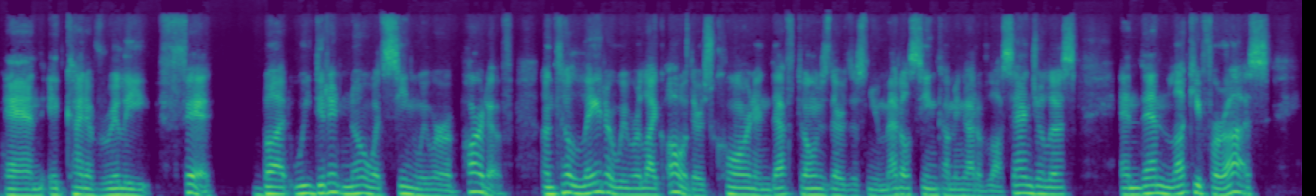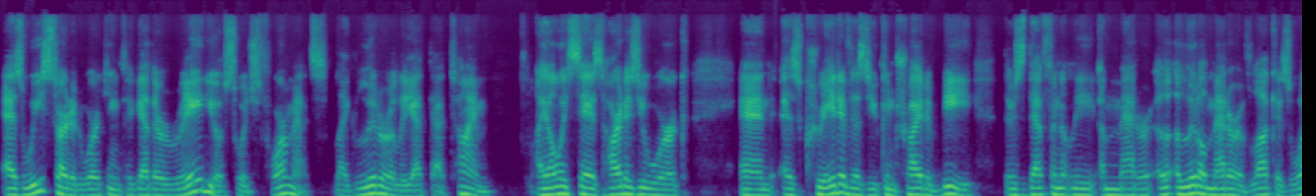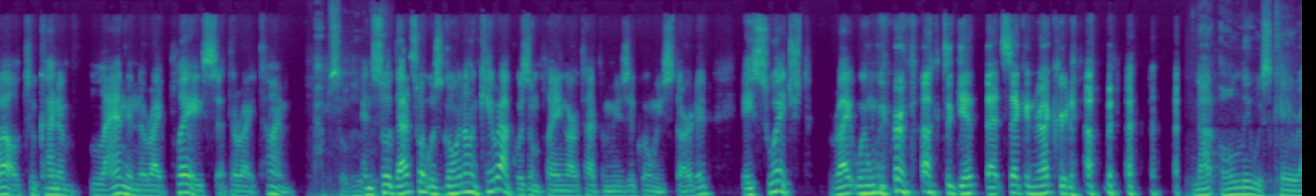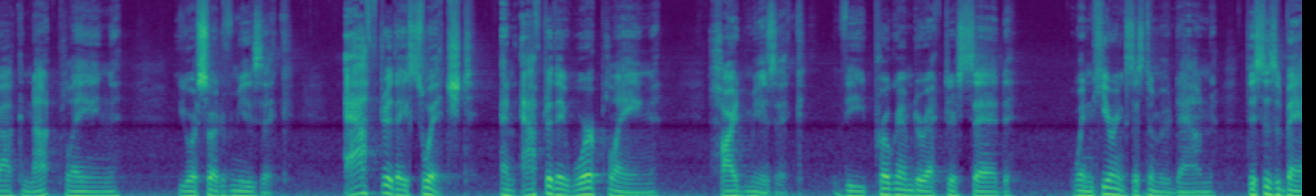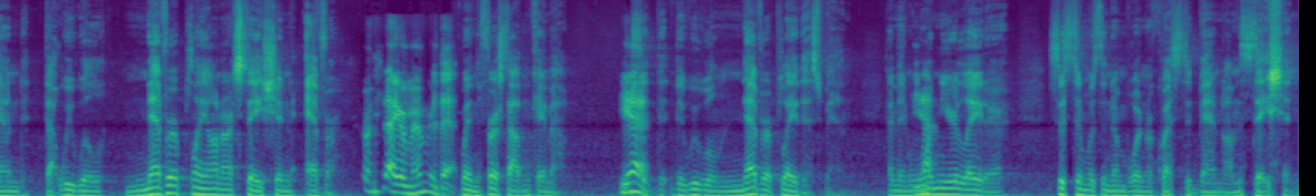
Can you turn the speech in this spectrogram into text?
and it kind of really fit. But we didn't know what scene we were a part of until later. We were like, "Oh, there's Korn and Deftones. There's this nu metal scene coming out of Los Angeles." And then, lucky for us, as we started working together, radio switched formats, like literally at that time. I always say, as hard as you work and as creative as you can try to be, there's definitely a matter, a, little matter of luck as well to kind of land in the right place at the right time. Absolutely. And so that's what was going on. KROQ wasn't playing our type of music when we started. They switched right when we were about to get that second record out. not only was KROQ not playing your sort of music after they switched and after they were playing hard music. The program director said, when hearing System of Down, this is a band that we will never play on our station ever. Right, I remember that. When the first album came out, Yeah. said we will never play this band. And then Yeah. one year later, System was the number one requested band on the station.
